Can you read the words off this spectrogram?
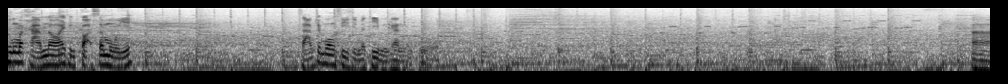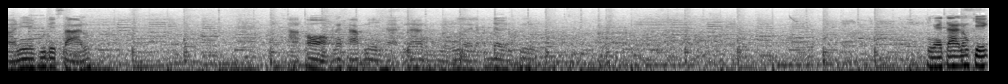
ทุ่งมะขามน้อยถึงเกาะสมุย 3 ชั่วโมง 40 นาทีเหมือนกันโอ้โหอ่า นี่ผู้โดยสารขาออกนะครับ นี่ฮะนั่งแบบนี้เลยแล้วก็เดิน ยังไงจ้าน้องกิ๊ก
